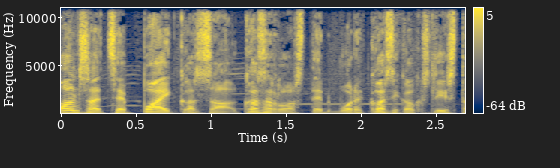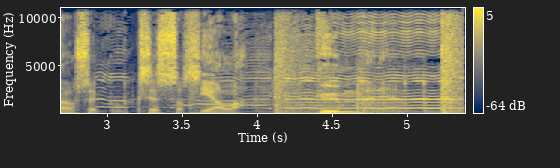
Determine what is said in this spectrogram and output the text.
ansaitsee paikkansa kasarilasten vuoden 82 listauksessa siellä 10.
